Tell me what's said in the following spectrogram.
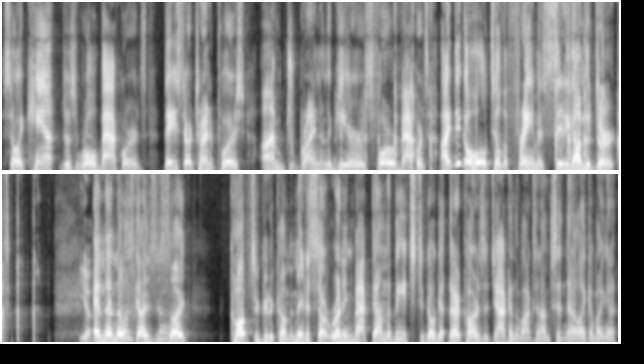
so I can't just roll backwards. They start trying to push. I'm grinding the gears forward, backwards. I dig a hole till the frame is sitting on the dirt, yeah. and then those guys just like. Cops are gonna come, and they just start running back down the beach to go get their cars at Jack in the Box. And I'm sitting there like, "Am I gonna?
